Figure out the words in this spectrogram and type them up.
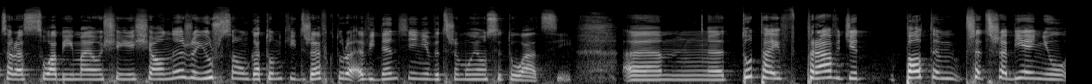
coraz słabiej mają się jesiony, że już są gatunki drzew, które ewidentnie nie wytrzymują sytuacji. Tutaj wprawdzie po tym przetrzebieniu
